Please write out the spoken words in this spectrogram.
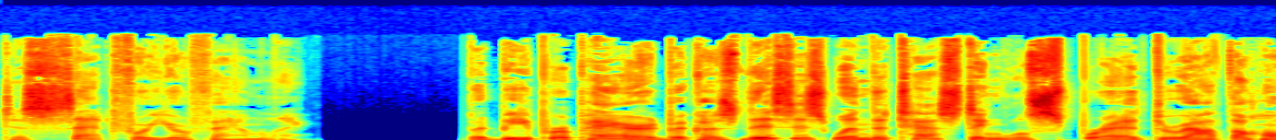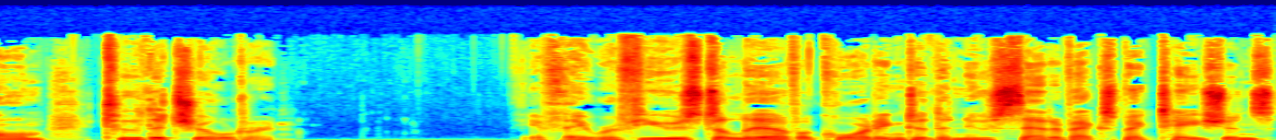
to set for your family. But be prepared because this is when the testing will spread throughout the home to the children. If they refuse to live according to the new set of expectations,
